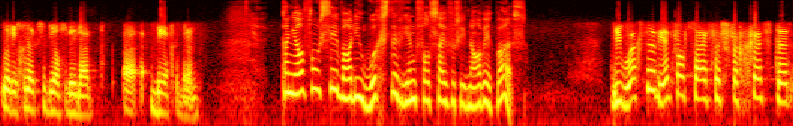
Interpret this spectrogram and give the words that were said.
oor die grootste deel van die land uh, meegebring. Kan jy vir ons sê waar die hoogste reënvalsyfers die naweek was? Die hoogste reënvalsyfers vir gister,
